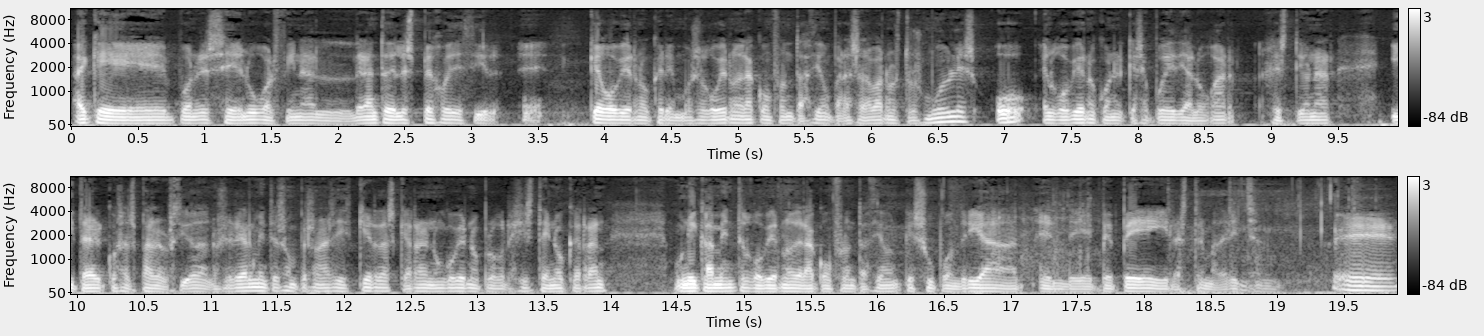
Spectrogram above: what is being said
hay que ponerse luego al final delante del espejo y decir... Eh, ¿qué gobierno queremos? ¿El gobierno de la confrontación para salvar nuestros muebles o el gobierno con el que se puede dialogar, gestionar y traer cosas para los ciudadanos? Y realmente son personas de izquierdas que harán un gobierno progresista y no querrán únicamente el gobierno de la confrontación que supondría el de PP y la extrema derecha. Eh,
